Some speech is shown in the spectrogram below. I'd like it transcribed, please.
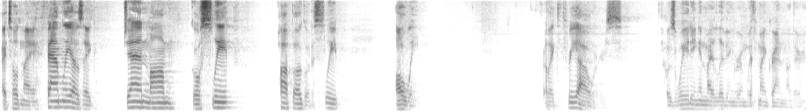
I told my family, I was like, Jen, mom, go sleep. Papa, go to sleep. I'll wait. For like three hours, I was waiting in my living room with my grandmother,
